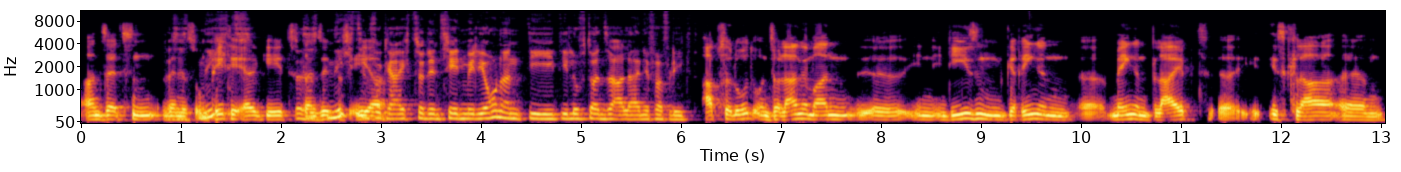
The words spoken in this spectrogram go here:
ansetzen. Wenn es um nichts, PTL geht, dann sind es eher... im Vergleich zu den 10 Millionen, die die Lufthansa alleine verfliegt. Absolut. Und solange man äh, in, in, diesen geringen äh, Mengen bleibt, äh, ist klar, ähm,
